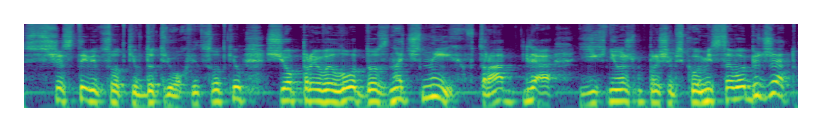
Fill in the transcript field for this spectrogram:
з 6% до 3%, що привело до значних втрат для їхнього ж пришипського місцевого бюджету.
